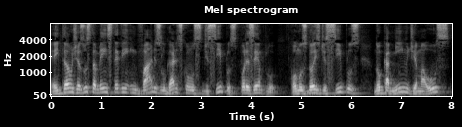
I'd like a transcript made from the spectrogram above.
Então, Jesus também esteve em vários lugares com os discípulos, por exemplo, como os dois discípulos no caminho de Emaús.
